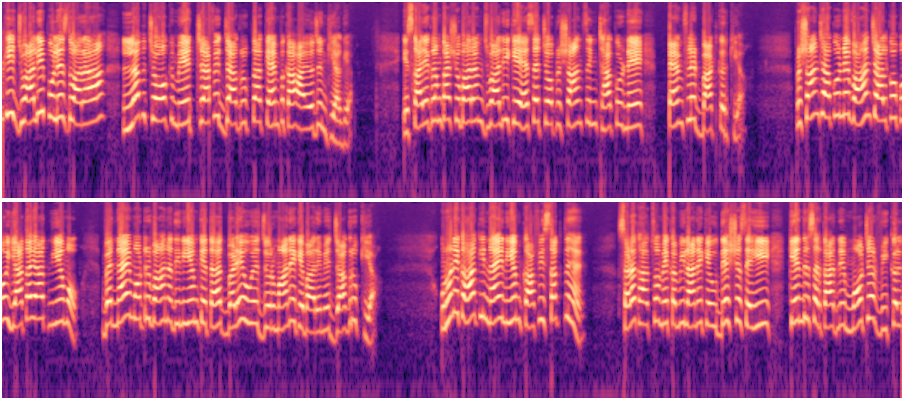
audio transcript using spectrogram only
की ज्वाली पुलिस द्वारा लब चौक में ट्रैफ़िक जागरूकता कैंप का आयोजन किया गया। इस कार्यक्रम का शुभारंभ ज्वाली के एसएचओ प्रशांत सिंह ठाकुर ने पैम्फलेट बांटकर किया। प्रशांत ठाकुर ने वाहन चालकों को यातायात नियमों व नए मोटर वाहन अधिनियम के तहत बढ़े हुए जुर्माने के बारे में जागरूक किया। उन्होंने कहा कि नए नियम काफ़ी सख्त हैं। सड़क हादसों में कमी लाने के उद्देश्य से ही केंद्र सरकार ने मोटर व्हीकल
